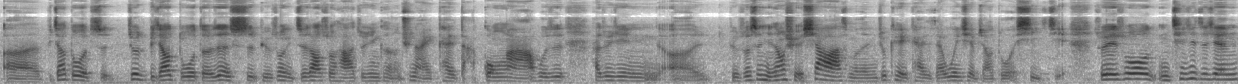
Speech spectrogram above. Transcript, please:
呃比较多的知，就是比较多的认识。比如说你知道说他最近可能去哪里开始打工啊，或者是他最近呃比如说申请上学校啊什么的，你就可以开始再问一些比较多的细节。所以说你亲戚之间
